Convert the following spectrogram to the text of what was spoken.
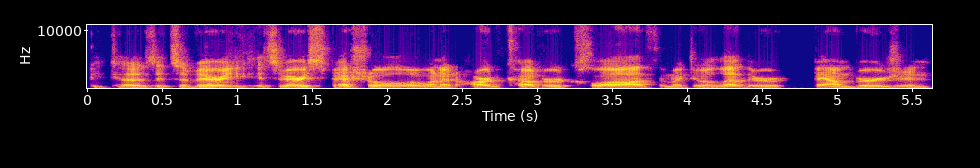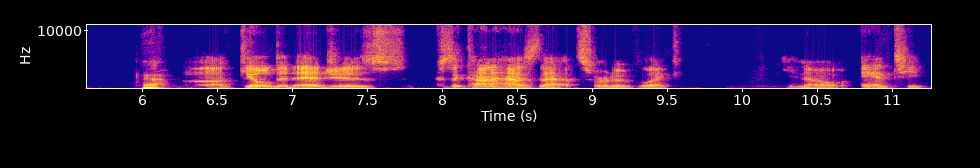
because it's a very it's very special. I want it hardcover cloth. I might do a leather bound version. Yeah. Uh, gilded edges because it kind of has that sort of like you know antique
